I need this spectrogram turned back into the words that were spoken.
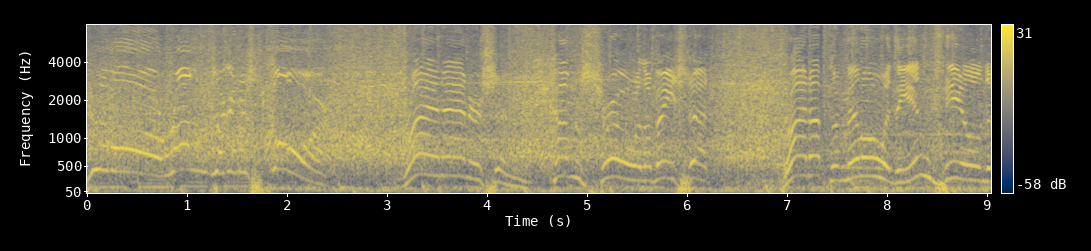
Two more runs are going to score. Brian Anderson comes through with a base hit. Right up the middle with the infield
